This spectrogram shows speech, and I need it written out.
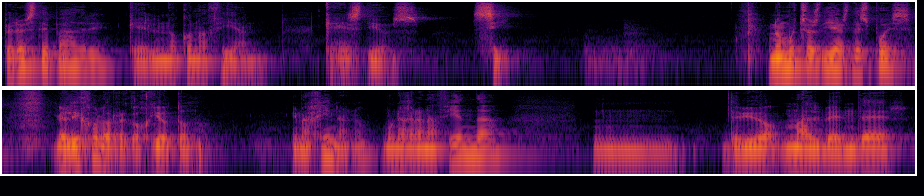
Pero este padre, que él no conocían, que es Dios, sí. No muchos días después, el hijo lo recogió todo. Imagina, ¿no? Una gran hacienda, mm, debió malvender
